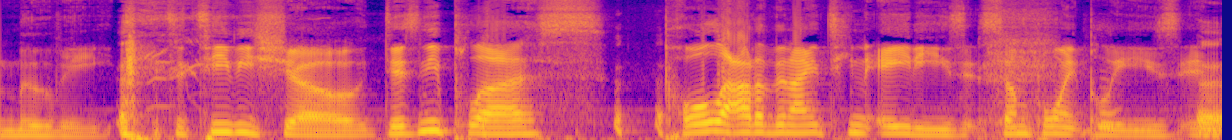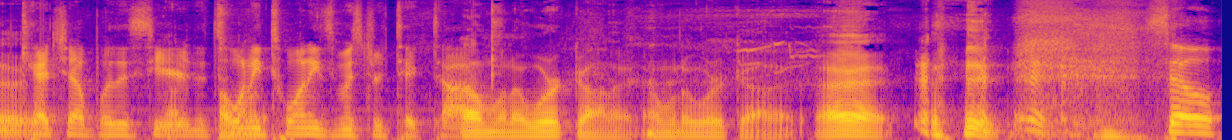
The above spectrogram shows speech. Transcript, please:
Movie. It's a TV show. Disney Plus. Pull out of the 1980s at some point, please, Uh, and catch up with us here in the 2020s, Mr. TikTok. I'm going to work on it. I'm going to work on it. All right. So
